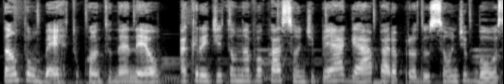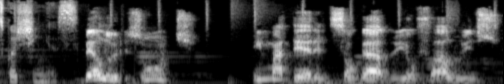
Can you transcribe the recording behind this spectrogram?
Tanto Humberto quanto Nenel acreditam na vocação de BH para a produção de boas coxinhas. Belo Horizonte, em matéria de salgado, e eu falo isso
